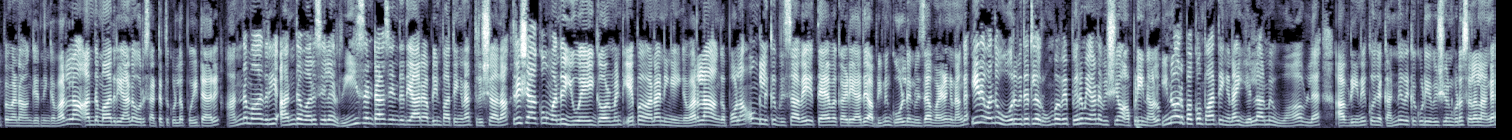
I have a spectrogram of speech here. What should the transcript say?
எப்ப வேணா அங்க இருந்து இங்க வரலாம் அந்த மாதிரியான ஒரு சட்டத்துக்குள்ள போயிட்டாரு. அந்த மாதிரி அந்த வரிசையில ரீசெண்டா சேர்ந்தது யாரு அப்படின்னு பாத்தீங்கன்னா த்ரிஷா தான். த்ரிஷாக்கும் வந்து யுஏ கவர்மெண்ட் எப்போ வேணா நீங்க இங்க வரலாம் அங்க போகலாம் உங்களுக்கு விசாவே தேவை கிடையாது அப்படின்னு கோல்டன் விசா வழங்கினாங்க. இது வந்து ஒரு விதத்துல ரொம்பவே பெருமையான விஷயம் அப்படின்னாலும் இன்னொரு பக்கம் பாத்தீங்கன்னா எல்லாருமே வாவ்ல அப்படின்னு கொஞ்சம் கண்ணு வைக்கக்கூடிய விஷயம்னு கூட சொல்லலாங்க.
